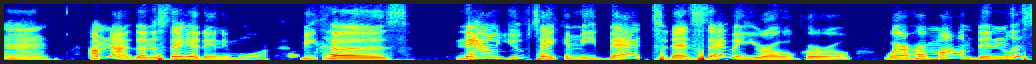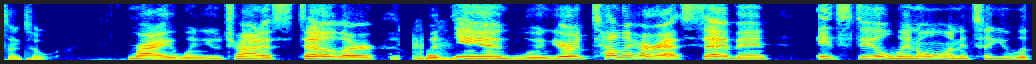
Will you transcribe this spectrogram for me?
mm, I'm not gonna say it anymore because now you've taken me back to that seven year old girl where her mom didn't listen to her. Right. When you try to tell her, but then when you're telling her at seven, it still went on until you were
